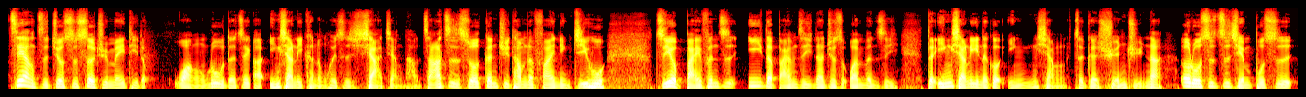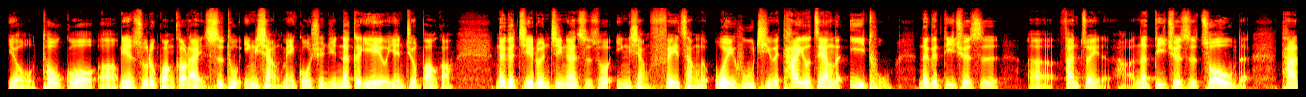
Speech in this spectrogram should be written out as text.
这样子就是社群媒体的网络的这个影响力可能会是下降的。杂志说，根据他们的 finding，几乎只有百分之一的百分之一，那就是万分之一的影响力能够影响这个选举。那俄罗斯之前不是有透过呃脸书的广告来试图影响美国选举？那个也有研究报告，那个结论竟然是说影响非常的微乎其微。他有这样的意图，那个的确是呃犯罪的，哈，那的确是错误的。他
